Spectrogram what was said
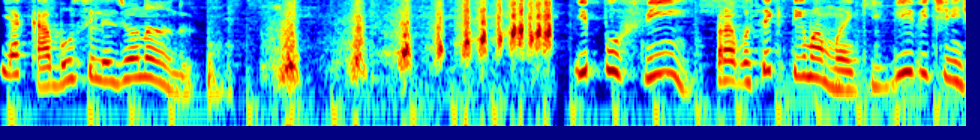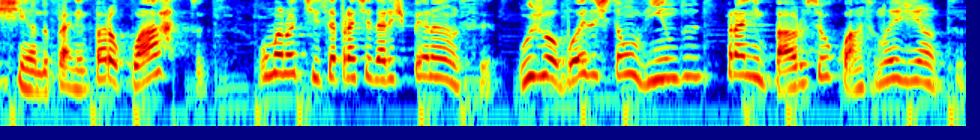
e acabam se lesionando. E por fim, para você que tem uma mãe que vive te enchendo para limpar o quarto, uma notícia para te dar esperança. Os robôs estão vindo para limpar o seu quarto nojento.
